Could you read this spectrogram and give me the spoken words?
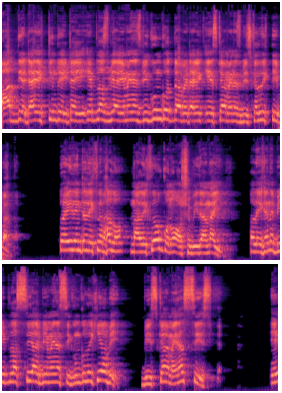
বাদ দিয়ে ডাইরেক্ট কিন্তু এটা এ প্লাস বি আর এ মাইনাস বি গুণ করতে হবে direct A square minus B square লিখতেই পারতাম। তো এই লাইনটা লিখলে ভালো, না লিখলেও কোনো অসুবিধা নাই। তাহলে এখানে বি প্লাস সি আর বি মাইনাস সি গুণ করলে কি হবে? B square minus C square A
